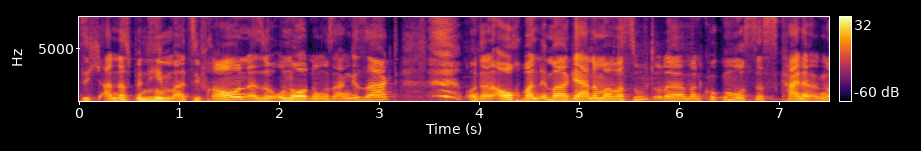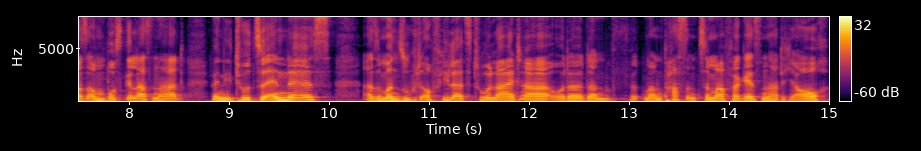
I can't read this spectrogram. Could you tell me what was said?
sich anders benehmen als die Frauen. Also Unordnung ist angesagt. Und dann auch man immer gerne mal was sucht oder man gucken muss, dass keiner irgendwas auf dem Bus gelassen hat, wenn die Tour zu Ende ist. Also man sucht auch viel als Tourleiter oder dann wird man Pass im Zimmer vergessen, hatte ich auch.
